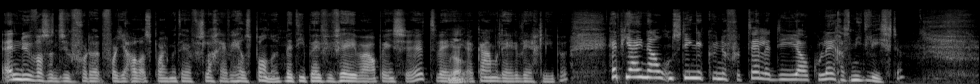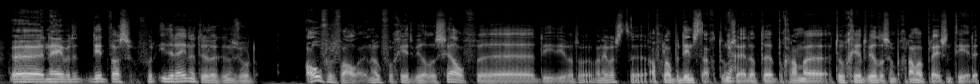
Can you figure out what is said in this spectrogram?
En nu was het natuurlijk voor, de, voor jou als parlementair verslaggever heel spannend... met die PVV waar opeens eh, twee Ja. Kamerleden wegliepen. Heb jij nou ons dingen kunnen vertellen die jouw collega's niet wisten? Eh, nee, dit was voor iedereen natuurlijk een soort overval. En ook voor Geert Wilders zelf. eh, die, die, wat, wanneer was het? Eh, afgelopen dinsdag. Toen, Ja. zij dat, eh, programma, toen Geert Wilders een programma presenteerde.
